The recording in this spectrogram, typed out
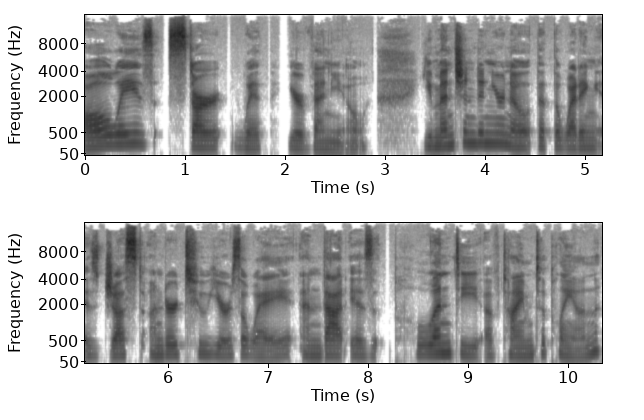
Always start with your venue. You mentioned in your note that the wedding is just under two years away, and that is plenty of time to plan.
